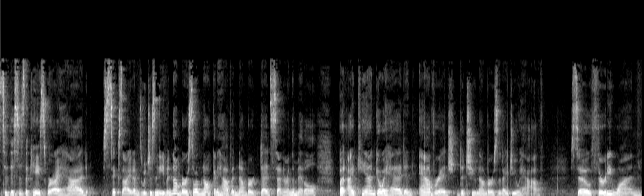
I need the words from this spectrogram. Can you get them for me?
So this is the case where I had six items, which is an even number, so I'm not going to have a number dead center in the middle, but I can go ahead and average the two numbers that I do have. So 31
